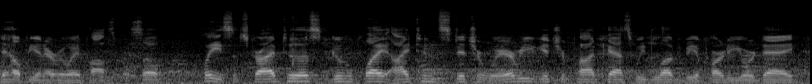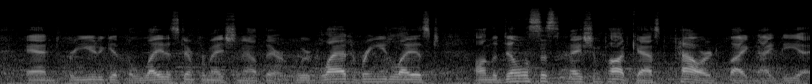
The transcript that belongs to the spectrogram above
to help you in every way possible. So please subscribe to us, Google Play, iTunes, Stitcher, wherever you get your podcasts. We'd love to be a part of your day and for you to get the latest information out there. We're glad to bring you the latest on the Dental Assistant Nation podcast powered by Ignite DA.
